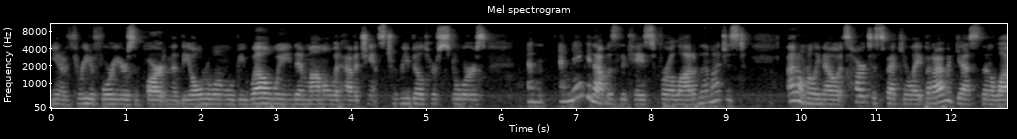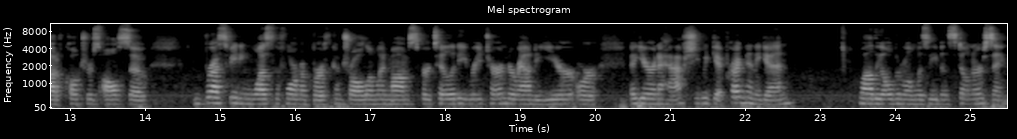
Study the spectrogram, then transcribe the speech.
you know, three to four years apart, and that the older one would be well weaned and mama would have a chance to rebuild her stores. And, and maybe that was the case for a lot of them. I just, I don't really know. It's hard to speculate, but I would guess that a lot of cultures also breastfeeding was the form of birth control and when mom's fertility returned around a year or a year and a half she would get pregnant again while the older one was even still nursing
